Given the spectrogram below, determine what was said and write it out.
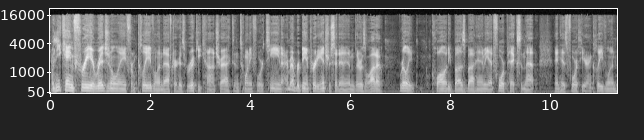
when he came free originally from Cleveland after his rookie contract in 2014, I remember being pretty interested in him. There was a lot of really quality buzz about him. He had four picks in that in his fourth year in Cleveland.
